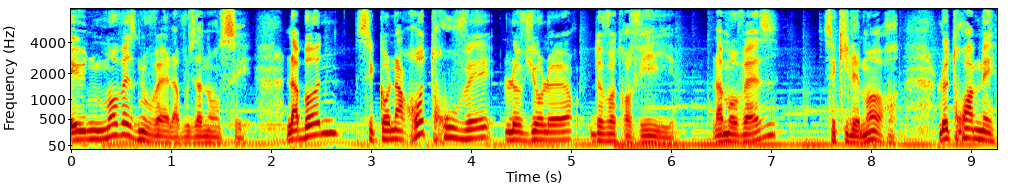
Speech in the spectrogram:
et une mauvaise nouvelle à vous annoncer. La bonne, c'est qu'on a retrouvé le violeur de votre fille. La mauvaise, c'est qu'il est mort. Le 3 mai,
